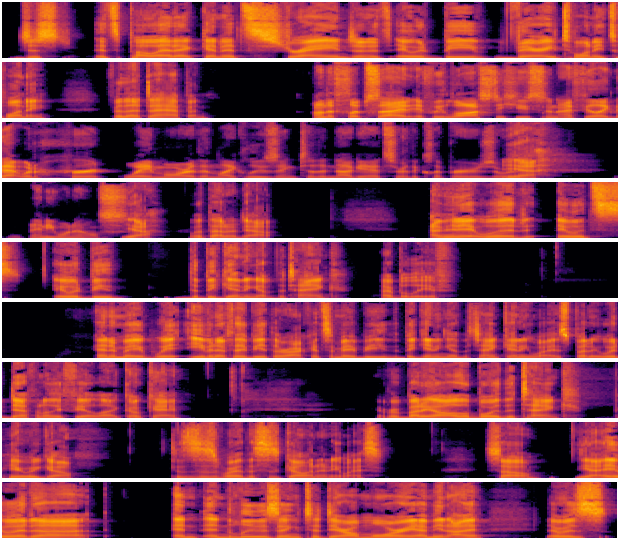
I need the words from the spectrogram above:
just it's poetic and it's strange and it's it would be very 2020 for that to happen. on the flip side, if we lost to Houston, I feel like that would hurt way more than like losing to the Nuggets or the Clippers or Yeah. anyone else. Yeah, without a doubt. I mean it would it would it would be the beginning of the tank, I believe. And it may even if they beat the Rockets, it may be the beginning of the tank anyways, but it would definitely feel like okay. Everybody all aboard the tank. Here we go. Cuz this is where this is going anyways. So, yeah, it would uh and and losing to Daryl Morey, I mean, I there was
